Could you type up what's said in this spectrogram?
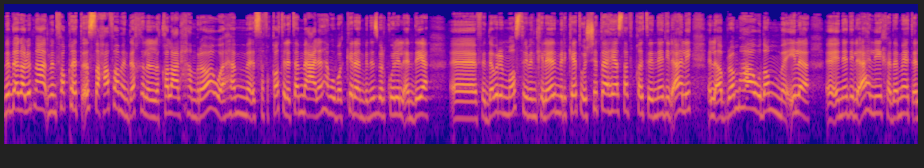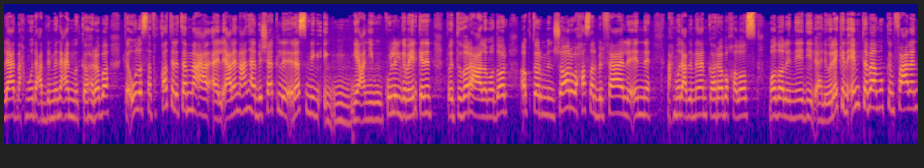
نبدأ جولتنا من فقرة الصحافة من داخل القلعة الحمراء وأهم الصفقات اللي تم إعلانها مبكرا بالنسبة لكل الأندية في الدوري المصري من خلال ميركاتو الشتاء هي صفقة النادي الأهلي اللي أبرمها وضم إلى النادي الأهلي خدمات اللاعب محمود عبد المنعم كهربا. كأولى الصفقات اللي تم الإعلان عنها بشكل رسمي يعني وكل الجماهير كانت في انتظارها على مدار أكتر من شهر وحصل بالفعل إن محمود عبد المنعم كهربا خلاص مضى للنادي الأهلي. ولكن إمتى بقى ممكن فعلا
